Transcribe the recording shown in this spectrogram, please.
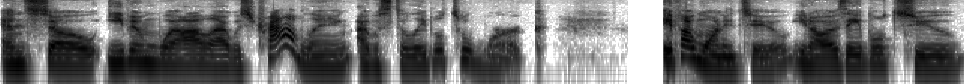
And so even while I was traveling, I was still able to work if I wanted to. You know, I was able to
